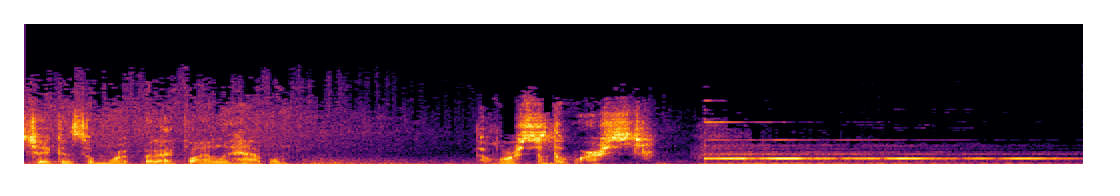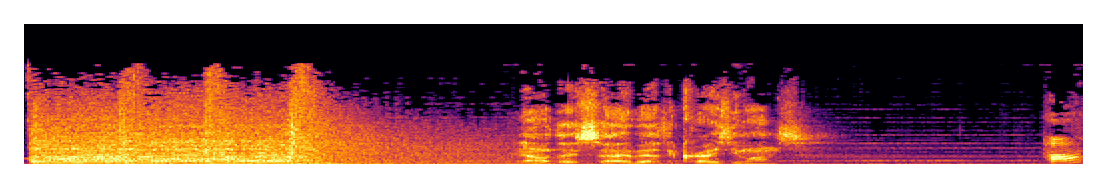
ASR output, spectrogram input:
was checking some work, but I finally have them. The worst of the worst. You know what they say about the crazy ones? Huh?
